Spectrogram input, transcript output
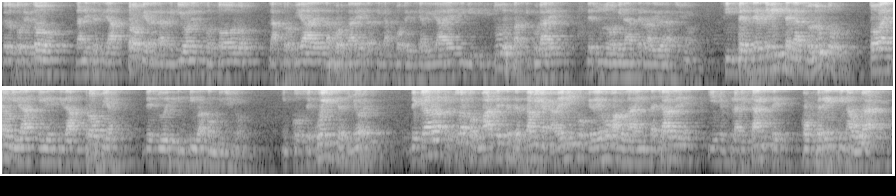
pero sobre todo la necesidad propia de las regiones con todas las propiedades, las fortalezas y las potencialidades y vicisitudes particulares de su dominante radio de acción, sin perder de vista en absoluto toda esa unidad e identidad propia de su distintiva condición. En consecuencia, señores, declaro la apertura formal de este certamen académico que dejo bajo la intachable y ejemplarizante conferencia inaugural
